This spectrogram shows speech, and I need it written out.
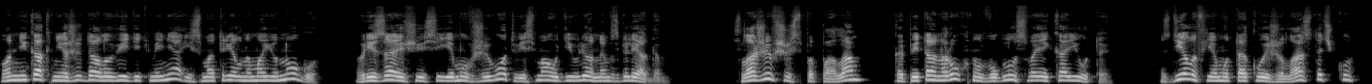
Он никак не ожидал увидеть меня и смотрел на мою ногу, врезающуюся ему в живот весьма удивленным взглядом. Сложившись пополам, капитан рухнул в углу своей каюты. Сделав ему такую же ласточку,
